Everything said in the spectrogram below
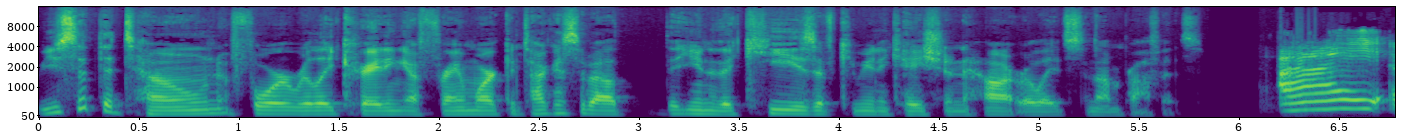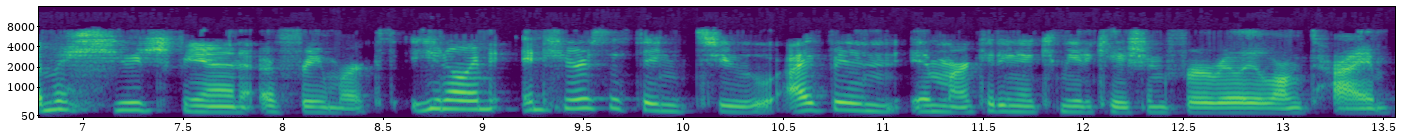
you set the tone for really creating a framework and talk us about the, you know, the keys of communication and how it relates to nonprofits. I am a huge fan of frameworks. You know, and, and here's the thing too. I've been in marketing and communication for a really long time.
